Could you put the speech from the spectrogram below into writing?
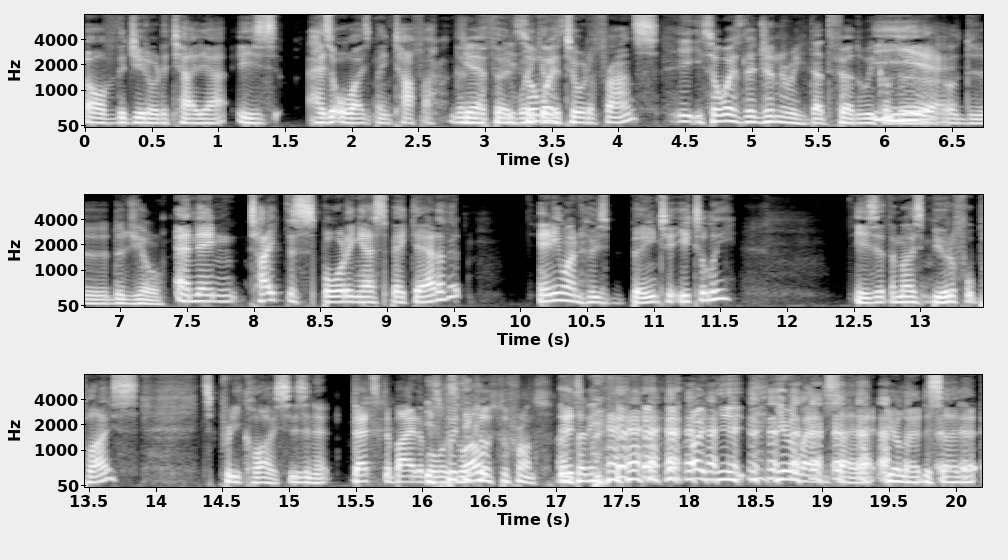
of the Giro d'Italia is has always been tougher than Yeah, the third week of the Tour de France. It's always legendary that third week of the, Yeah. of the, the Giro. And then take the sporting aspect out of it. Anyone who's been to Italy, is it the most beautiful place? It's pretty close, isn't it? That's debatable It's as pretty well. close to France. I'm you. you're allowed to say that. You're allowed to say that.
